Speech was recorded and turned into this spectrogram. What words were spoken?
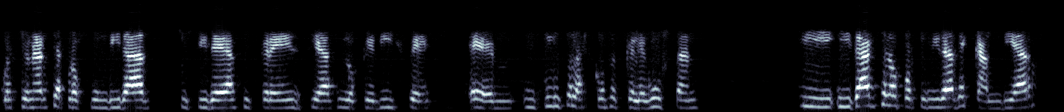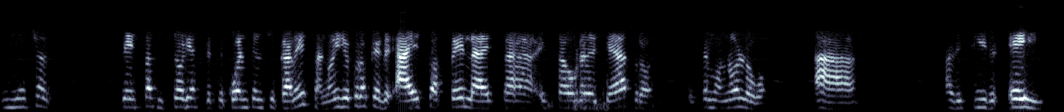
cuestionarse a profundidad sus ideas, sus creencias, lo que dice, Em, incluso las cosas que le gustan, y, darse la oportunidad de cambiar muchas de estas historias que se cuentan en su cabeza, ¿no? Y yo creo que a eso apela esta, esta obra de teatro, este monólogo, a, a decir, hey,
